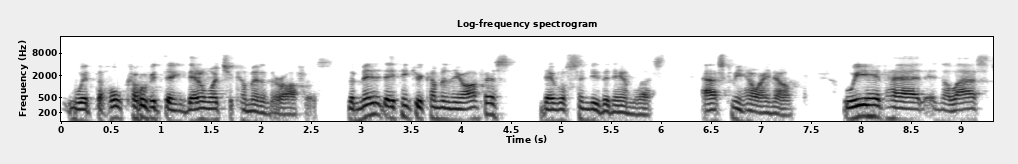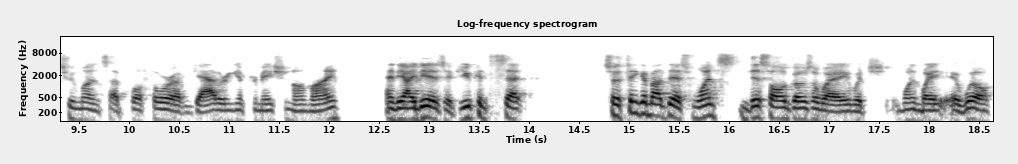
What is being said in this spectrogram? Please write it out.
with the whole COVID thing, they don't want you coming in their office. The minute they think you're coming in the office, they will send you the damn list. Ask me how I know. We have had in the last two months a plethora of gathering information online. And the idea is if you can set, so think about this once this all goes away, which one way it will,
